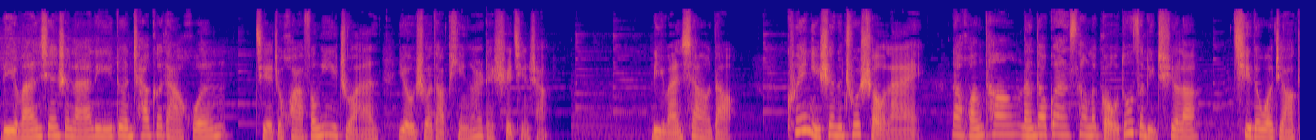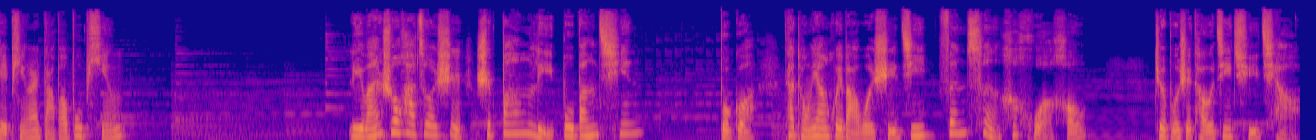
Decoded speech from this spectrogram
李纨先是来了一顿插科打诨，接着话锋一转，又说到平儿的事情上。李纨笑道：“亏你伸得出手来，那黄汤难道灌丧了狗肚子里去了？气得我只要给平儿打抱不平。”李纨说话做事是帮理不帮亲，不过他同样会把握时机、分寸和火候，这不是投机取巧，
